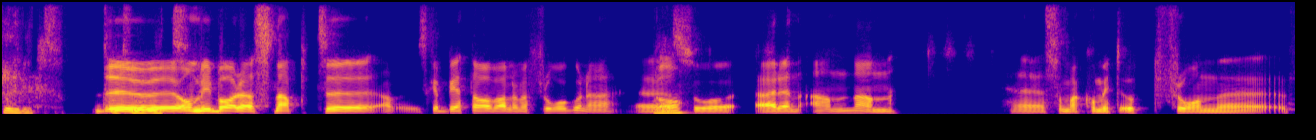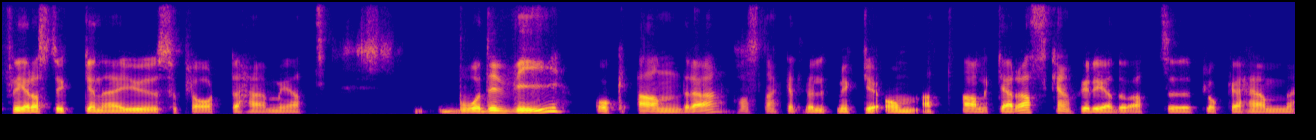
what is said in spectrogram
Roligt. Du, om vi bara snabbt uh, ska beta av alla de här frågorna uh, ja. så är en annan uh, som har kommit upp från flera stycken är ju såklart det här med att både vi och andra har snackat väldigt mycket om att Alcaraz kanske är redo att eh, plocka hem eh,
